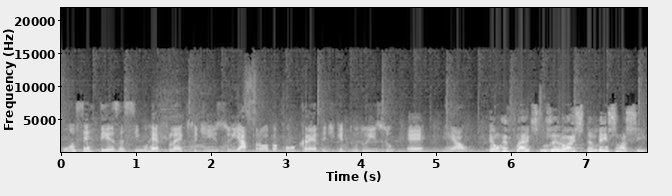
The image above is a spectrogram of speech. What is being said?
com certeza assim o reflexo disso e a prova concreta de que tudo isso é real. É um reflexo. Os heróis também são assim.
